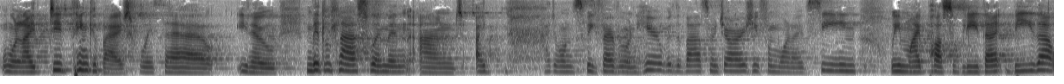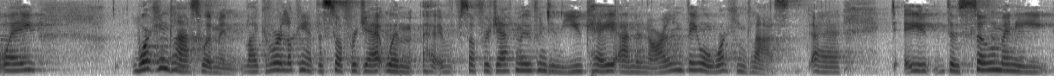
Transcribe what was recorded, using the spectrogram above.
when I did think about with uh, you know middle class women and I I don't want to speak for everyone here, but the vast majority, from what I've seen, we might possibly that, be that way. Working class women, like if we're looking at the suffragette, women, uh, suffragette movement in the UK and in Ireland, they were working class. Uh, there's so many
